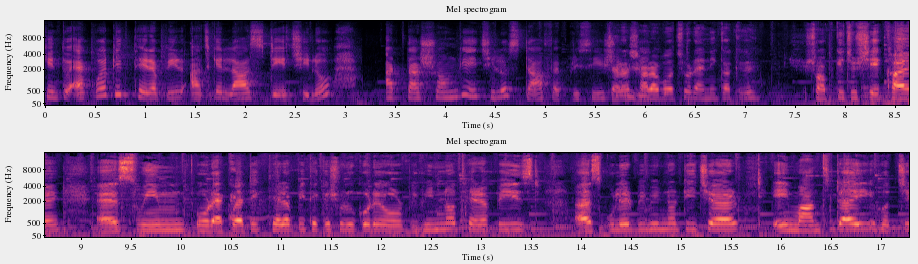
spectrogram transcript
কিন্তু অ্যাকোয়াটিক থেরাপির আজকে লাস্ট ডে ছিল। আর তার সঙ্গে ছিল স্টাফ অ্যাপ্রিসিয়েশন সারা বছর অ্যানিকাকে সব কিছু শেখায় সুইম ওর অ্যাকোয়াটিক থেরাপি থেকে শুরু করে ওর বিভিন্ন থেরাপিস্ট স্কুলের বিভিন্ন টিচার এই মান্থটাই হচ্ছে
